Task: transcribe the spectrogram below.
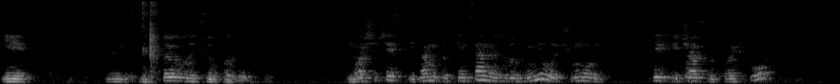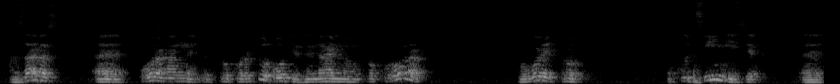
і е, відстоювали цю позицію. І ваша честь, і нам до кінця не зрозуміло, чому стільки часу пройшло, а зараз е, органи прокуратури, Офіс Генерального прокурора говорить про таку цінність, як е,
